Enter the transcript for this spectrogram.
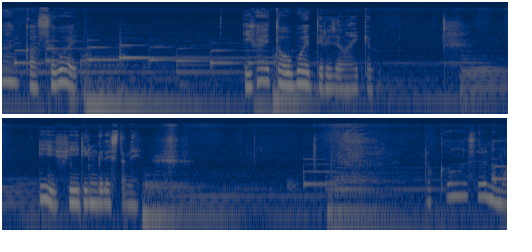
なんかすごい意外と覚えてるじゃないけどいいフィーリングでしたね。録音するのも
